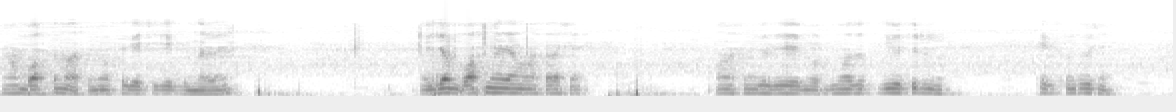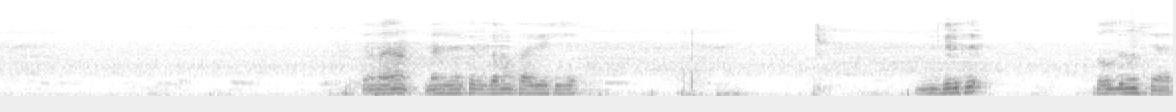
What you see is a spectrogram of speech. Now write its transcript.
Tamam bastım aslında yoksa geçecek bunlar beni. O yüzden basmaya devam arkadaşlar. Anasını gözü bu mazot bizi götürür mü? Tek sıkıntı bu şey. Muhtemelen benzinlikte bir zaman kaybı yaşayacağız. Birisi doldurmuş yani.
